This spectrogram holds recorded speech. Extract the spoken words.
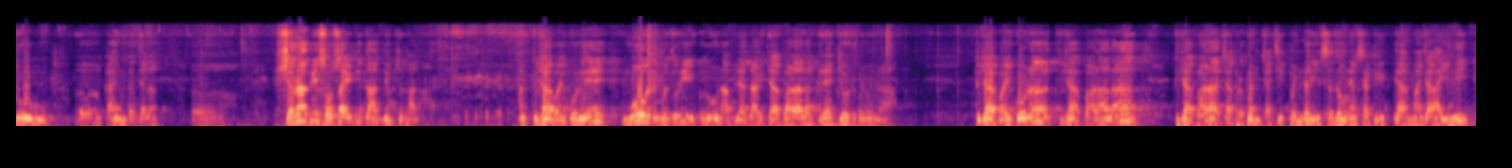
तू अं, काय म्हणतात त्याला? अं, शराबी सोसायटीचा अध्यक्ष झाला. आणि तुझ्या बायकोने मोल मजुरी करून आपल्या लाडक्या बाळाला ग्रॅज्युएट बनवला. तुझ्या बायकोनं तुझ्या बाळाला तुझ्या बाळाच्या प्रपंचाची पंढरी सजवण्यासाठी त्या माझ्या आईने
